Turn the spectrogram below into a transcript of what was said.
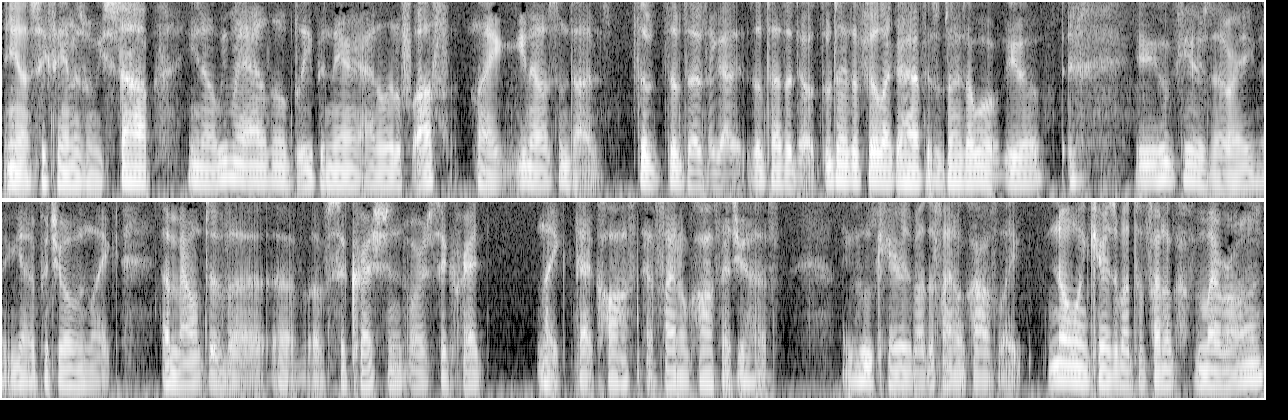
you know, 6 a.m. is when we stop. You know, we might add a little bleep in there, add a little fluff. Like, you know, sometimes. Some, sometimes I got it. Sometimes I don't. Sometimes I feel like I have it. Sometimes I won't, you know. who cares, though, right? You gotta put your own, like, amount of, uh, of, of secretion or secret, like, that cough, that final cough that you have. Like, who cares about the final cough? Like, no one cares about the final cough. Am I wrong?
